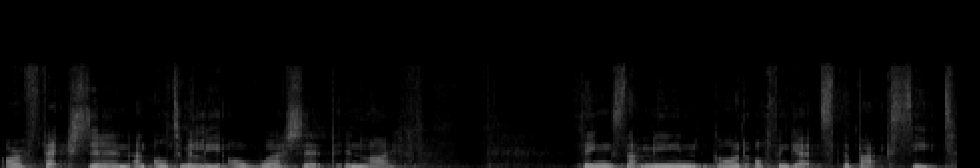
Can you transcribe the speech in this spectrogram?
our affection, and ultimately our worship in life. Things that mean God often gets the back seat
